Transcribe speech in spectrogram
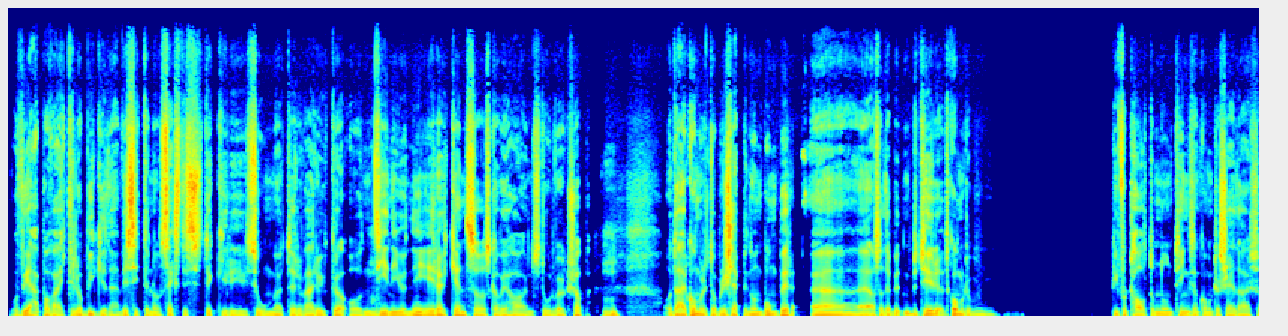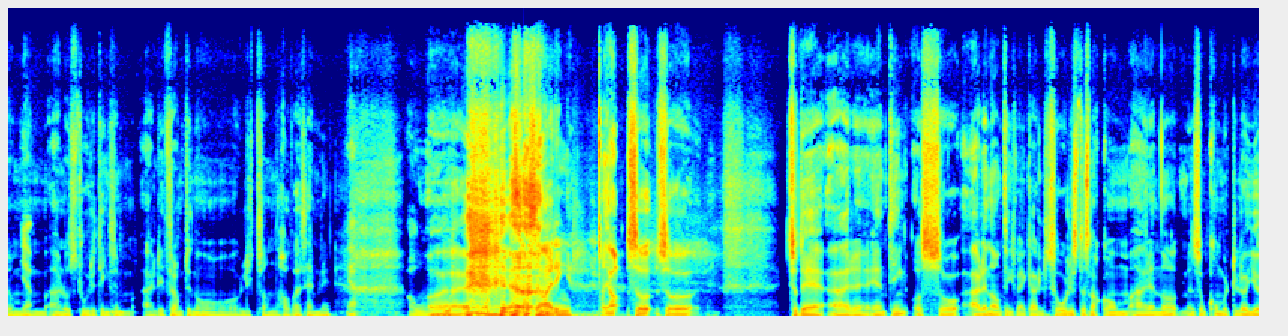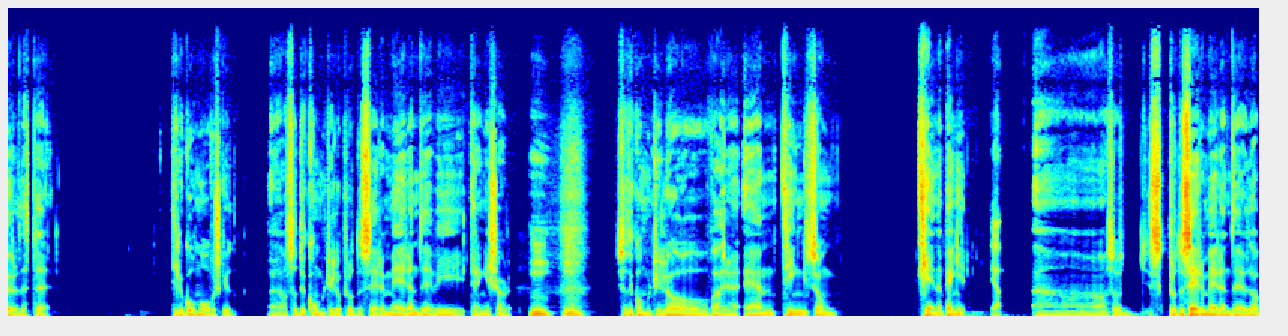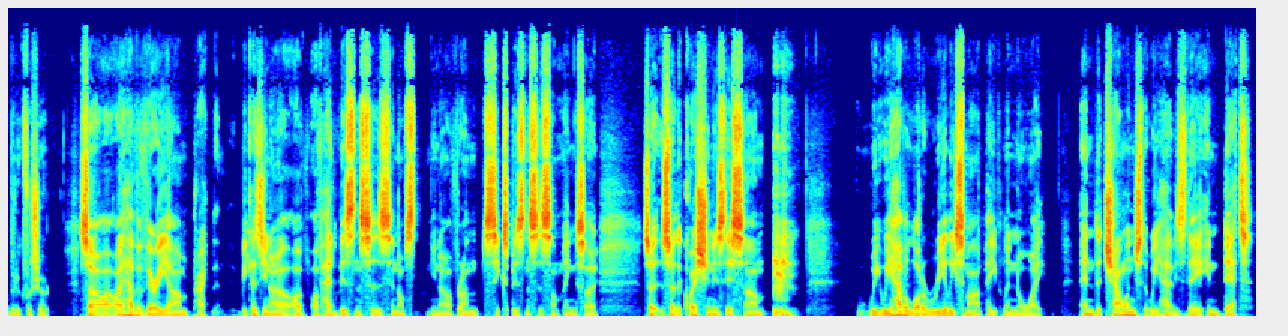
hvor vi er på vei til å bygge det. Vi sitter nå 60 stykker i Zoom-møter hver uke, og den 10. juni i Røyken så skal vi ha en stor workshop. Og der kommer det til å bli sluppet noen bomber. Eh, altså det betyr Det kommer til å bli fortalt om noen ting som kommer til å skje der, som yeah. er noen store ting som er litt fram til nå litt sånn halvveis hemmelig. Yeah. Oh, eh, ja, så, så, så det er en ting. Og så er det en annen ting som jeg ikke har så lyst til å snakke om her ennå, men som kommer til å gjøre dette til å gå med overskudd. Eh, altså Det kommer til å produsere mer enn det vi trenger sjøl. Mm, mm. Så det kommer til å være en ting som tjener penger. Ja. Uh, altså produsere mer enn det du har bruk for sjøl. So I, I have a very um pract because you know I've I've had businesses and I've you know I've run six businesses something so so so the question is this um we we have a lot of really smart people in Norway and the challenge that we have is they're in debt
